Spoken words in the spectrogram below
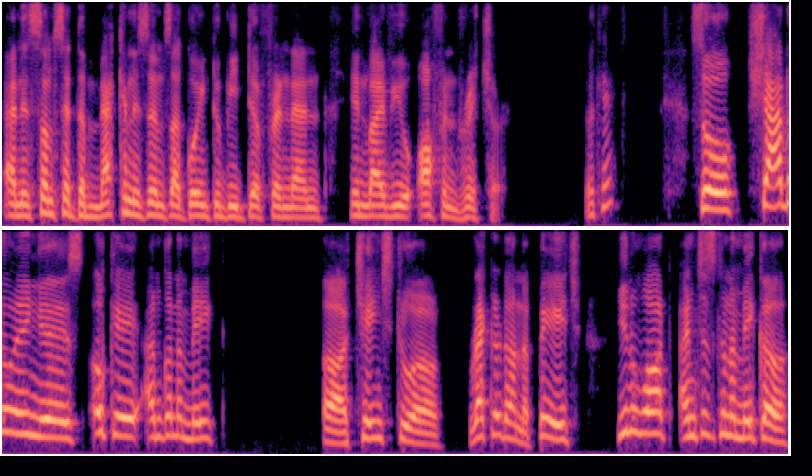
and in some sense, the mechanisms are going to be different and, in my view, often richer. Okay. So shadowing is, okay, I'm going to make a change to a record on a page. You know what? I'm just going to make a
